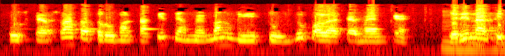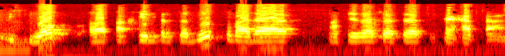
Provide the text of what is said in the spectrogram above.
puskesmas atau rumah sakit yang memang ditunjuk oleh Kemenkes. Mm-hmm. Jadi nanti di drop uh, vaksin tersebut kepada fasilitas kesehatan.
